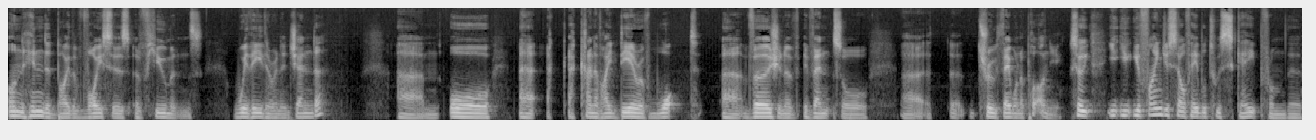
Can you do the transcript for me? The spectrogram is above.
unhindered by the voices of humans with either an agenda um, or uh, a, a kind of idea of what uh, version of events or uh, truth they want to put on you. So you, you, find yourself able to escape from the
